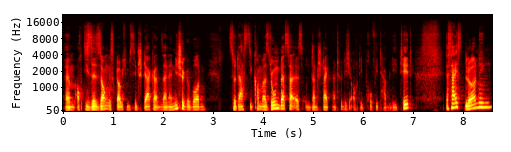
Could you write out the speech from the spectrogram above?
Ähm, auch die Saison ist, glaube ich, ein bisschen stärker in seiner Nische geworden sodass die Konversion besser ist und dann steigt natürlich auch die Profitabilität. Das heißt, Learning,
